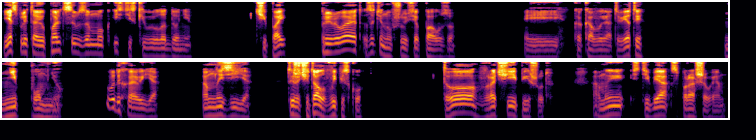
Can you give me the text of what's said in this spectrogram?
Я сплетаю пальцы в замок и стискиваю ладони. Чапай прерывает затянувшуюся паузу. И каковы ответы? Не помню. Выдыхаю я. Амнезия. Ты же читал выписку. То врачи пишут, а мы с тебя спрашиваем.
